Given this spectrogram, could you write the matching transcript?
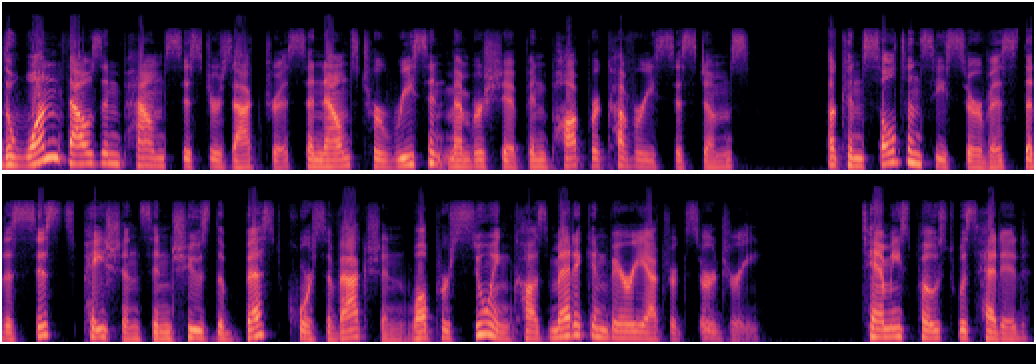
The 1,000 pound Sisters actress announced her recent membership in Pop Recovery Systems, a consultancy service that assists patients in choose the best course of action while pursuing cosmetic and bariatric surgery. Tammy's post was headed,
